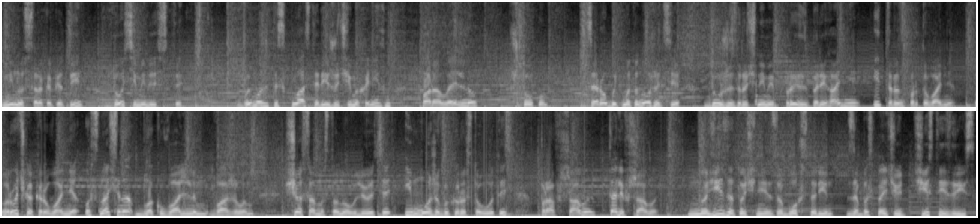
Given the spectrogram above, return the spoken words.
мінус 45 до 70. Ви можете скласти ріжучий механізм паралельно штоку. Це робить мотоножиці дуже зручними при зберіганні і транспортуванні. Ручка керування оснащена блокувальним важелем, що самостановлюється і може використовуватись правшами та лівшами. Ножі, заточені з обох сторін, забезпечують чистий зріз.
